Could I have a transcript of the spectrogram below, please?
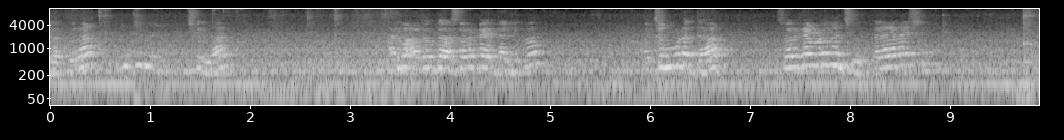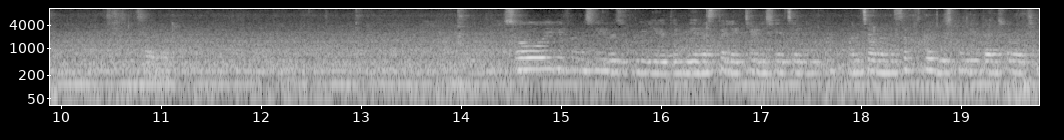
కూర్చో మంచిగా కూర మంచిగా అది అదొద్దా సొరకాయ వద్దా నీకు కొంచెం కూడా వద్దా సొరకాయ కూడా మంచిది కదా రాసి సరే సో ఇది ఫ్రెండ్స్ ఈరోజు వీడియో అయితే వీరస్తే లైక్ చేయండి షేర్ చేయండి మన ఛానల్ని సబ్స్క్రైబ్ చేసుకోండి థ్యాంక్స్ ఫర్ వాచింగ్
